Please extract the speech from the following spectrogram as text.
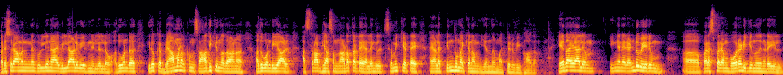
പരശുരാമന് തുല്യനായ വില്ലാളി വീരനില്ലല്ലോ. അതുകൊണ്ട് ഇതൊക്കെ ബ്രാഹ്മണർക്കും സാധിക്കുന്നതാണ്. അതുകൊണ്ട് ഇയാൾ അസ്ത്രാഭ്യാസം നടത്തട്ടെ അല്ലെങ്കിൽ ശ്രമിക്കട്ടെ അയാളെ പിന്തുണയ്ക്കണം എന്ന് മറ്റൊരു വിഭാഗം. ഏതായാലും ഇങ്ങനെ രണ്ടുപേരും പരസ്പരം പോരടിക്കുന്നതിനിടയിൽ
